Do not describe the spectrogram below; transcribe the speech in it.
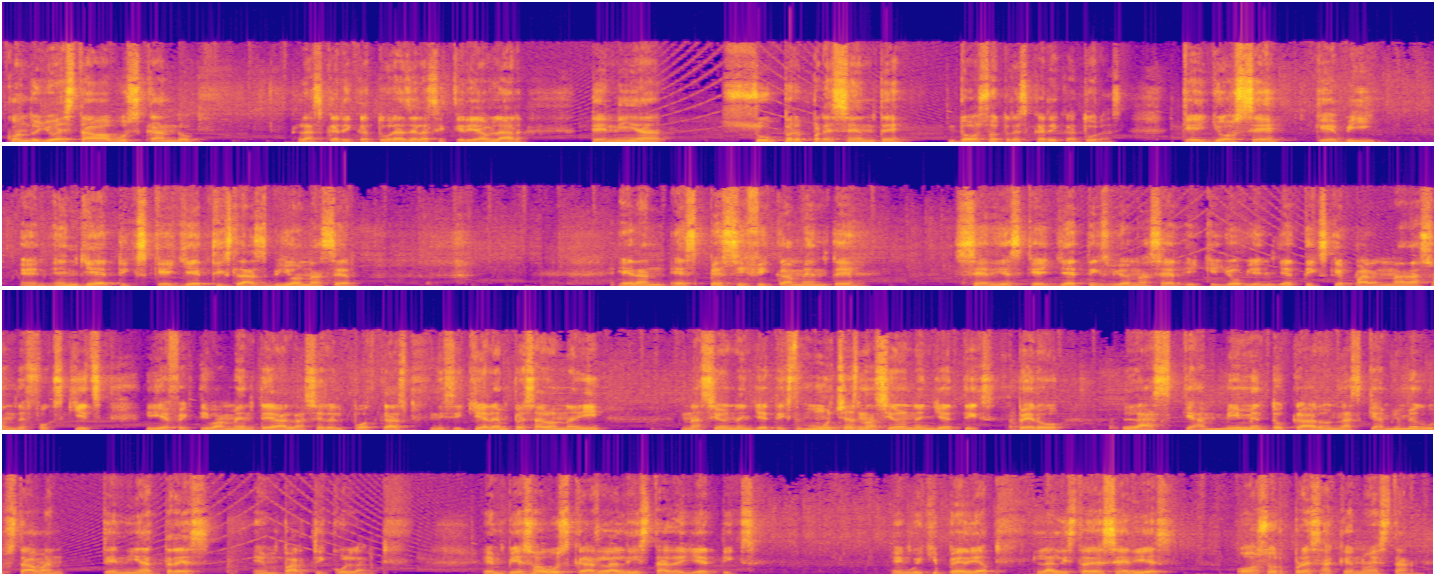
cuando yo estaba buscando las caricaturas de las que quería hablar, tenía súper presente dos o tres caricaturas que yo sé que vi en, en Jetix, que Jetix las vio nacer. Eran específicamente series que Jetix vio nacer y que yo vi en Jetix, que para nada son de Fox Kids. Y efectivamente, al hacer el podcast, ni siquiera empezaron ahí, nacieron en Jetix. Muchas nacieron en Jetix, pero las que a mí me tocaron, las que a mí me gustaban, tenía tres en particular. Empiezo a buscar la lista de Jetix en Wikipedia, la lista de series. Oh, sorpresa que no están.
